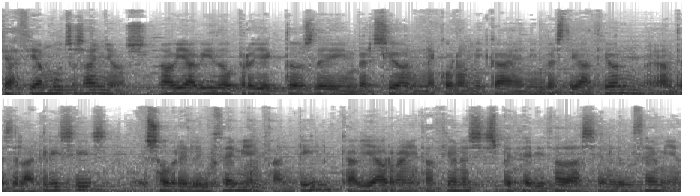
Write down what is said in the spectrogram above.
que hacía muchos años no había habido proyectos de inversión económica en investigación antes de la crisis sobre leucemia infantil, que había organizaciones especializadas en leucemia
